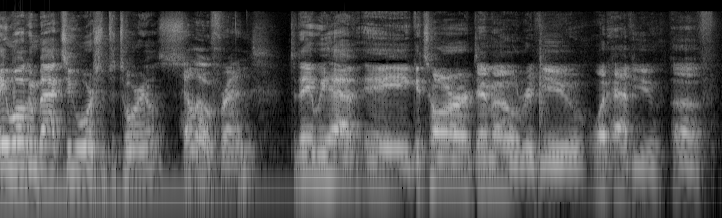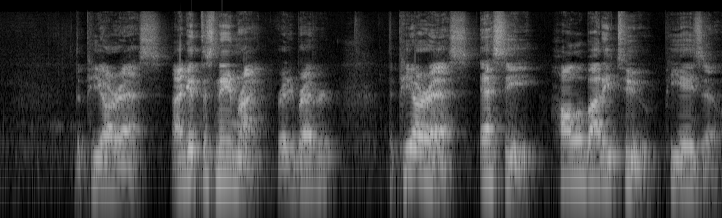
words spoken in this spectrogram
Hey, welcome back to Worship Tutorials. Hello, friends. Today we have a guitar demo review, what have you, of the PRS. I get this name right. Ready, Bradford? The PRS SE Hollow Body 2 Piezo,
